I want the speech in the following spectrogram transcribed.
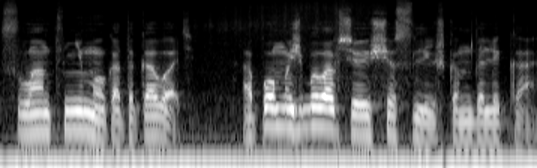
Слант не мог атаковать, а помощь была все еще слишком далека.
